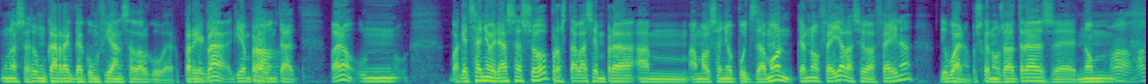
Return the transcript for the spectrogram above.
un, assessor, un càrrec de confiança del govern. Perquè, clar, aquí hem preguntat, bueno, un, aquest senyor era assessor, però estava sempre amb, amb el senyor Puigdemont, que no feia la seva feina. Diu, bueno, doncs que nosaltres eh, no, Ah.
